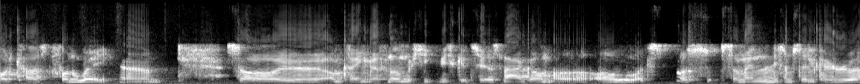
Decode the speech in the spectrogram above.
podcast fra nu af. Øh, så øh, omkring, hvad for noget musik vi skal til at snakke om, og, og, og, og så man ligesom selv kan høre,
